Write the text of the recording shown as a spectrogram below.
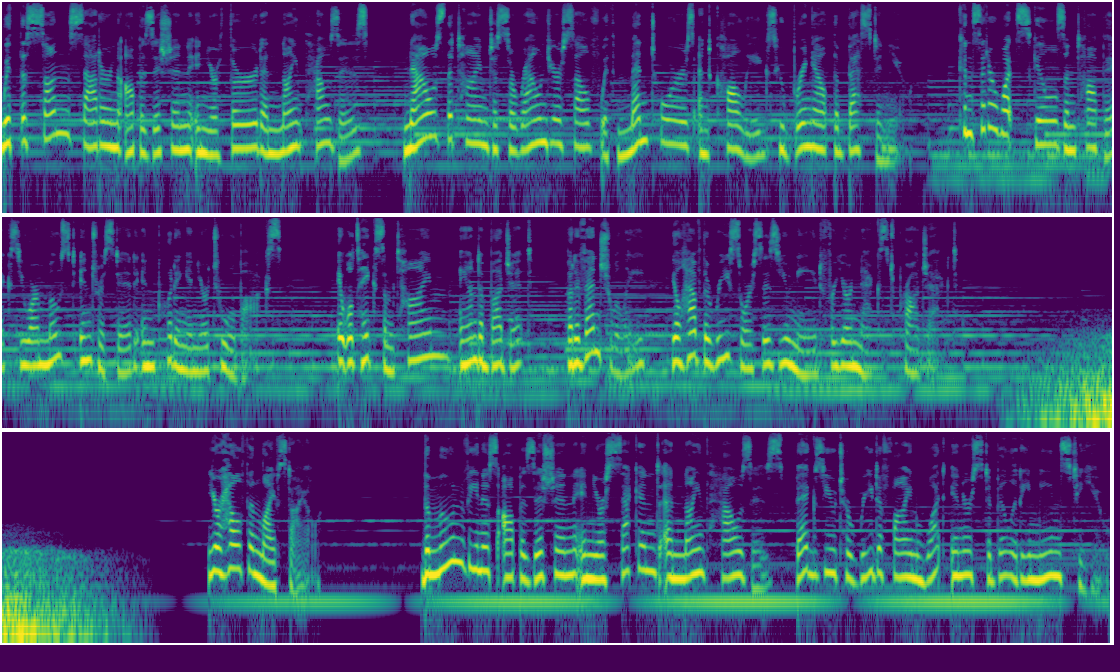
With the Sun Saturn opposition in your third and ninth houses, now's the time to surround yourself with mentors and colleagues who bring out the best in you. Consider what skills and topics you are most interested in putting in your toolbox. It will take some time and a budget, but eventually you'll have the resources you need for your next project. Your health and lifestyle. The Moon Venus opposition in your second and ninth houses begs you to redefine what inner stability means to you.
